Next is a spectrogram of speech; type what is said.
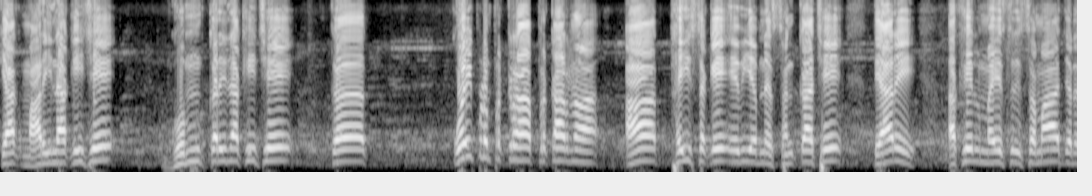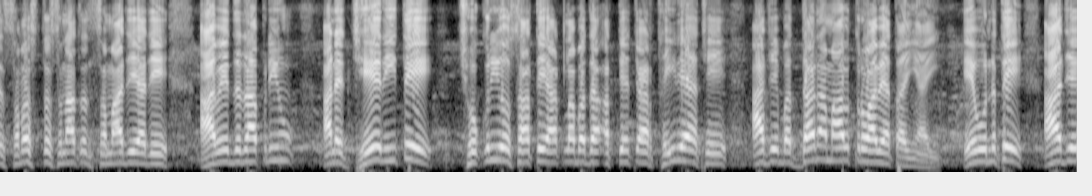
ક્યાંક મારી નાખી છે, ગુમ કરી નાખી છે, કે કોઈ પણ પ્રકાર, પ્રકારના આ થઈ શકે એવી અમને શંકા છે. ત્યારે અખિલ મહેશ્રી સમાજ અને સમસ્ત સનાતન સમાજે આજે આવેદન આપ્યું અને જે રીતે છોકરીઓ સાથે આટલા બધા અત્યાચાર થઈ રહ્યા છે. આજે બધાના માવતરો આવ્યા હતા અહીંયા એવું નથી. આજે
